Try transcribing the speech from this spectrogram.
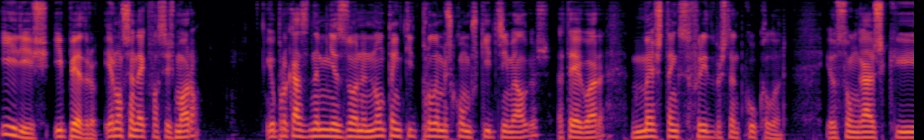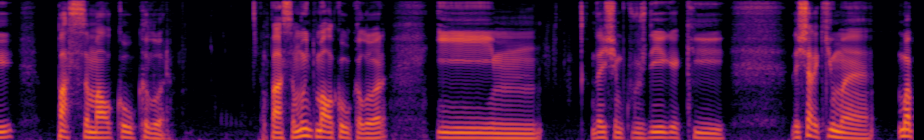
Iris e Pedro, eu não sei onde é que vocês moram. Eu, por acaso, na minha zona não tenho tido problemas com mosquitos e melgas, até agora, mas tenho sofrido bastante com o calor. Eu sou um gajo que passa mal com o calor. Passa muito mal com o calor e hum, deixem-me que vos diga que. Deixar aqui uma, uma,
